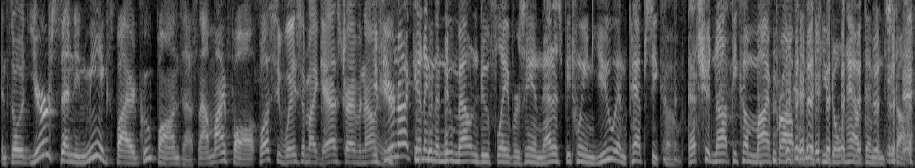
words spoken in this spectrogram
and so you're sending me expired coupons. That's not my fault. Plus, you wasted my gas driving out If here. you're not getting the new Mountain Dew flavors in, that is between you and PepsiCo. That should not become my problem if you don't have them in stock.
